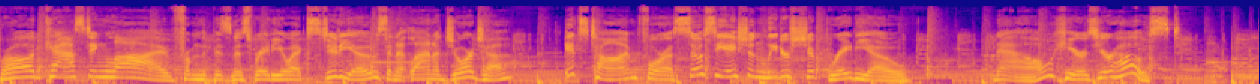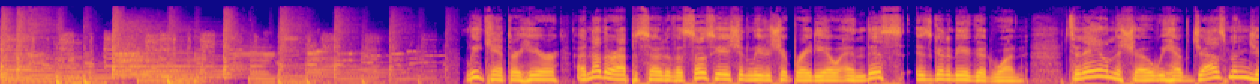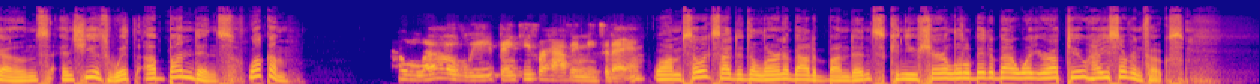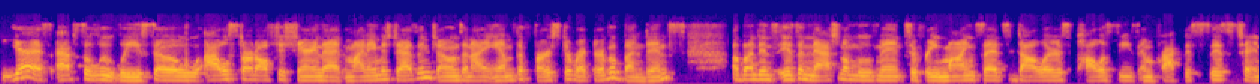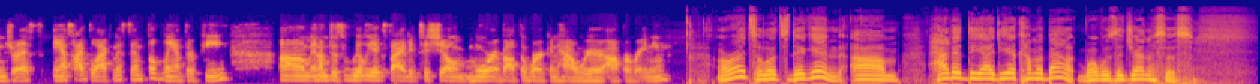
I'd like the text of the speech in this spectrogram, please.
Broadcasting live from the Business Radio X studios in Atlanta, Georgia, it's time for Association Leadership Radio. Now, here's your host. Lee Kantor here, another episode of Association Leadership Radio, and this is going to be a good one. Today on the show, we have Jasmine Jones, and she is with Abundance. Welcome. Hello, Lee. Thank you for having me today. Well, I'm so excited to learn about Abundance. Can you share a little bit about what you're up to? How are you serving folks? Yes, absolutely. So I will start off just sharing that my name is Jasmine Jones and I am the first director of Abundance. Abundance is a national movement to free mindsets, dollars, policies, and practices to address anti Blackness and philanthropy. Um, and I'm just really excited to show more about the work and how we're operating. All right, so let's dig in. Um, how did the idea come about? What was the genesis?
